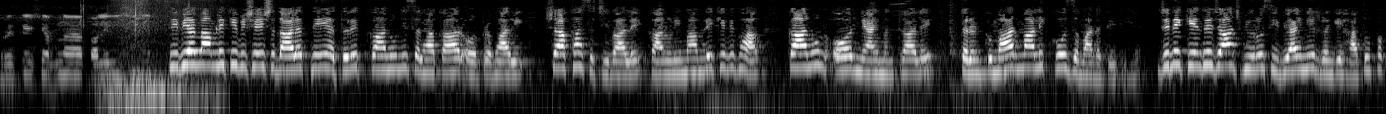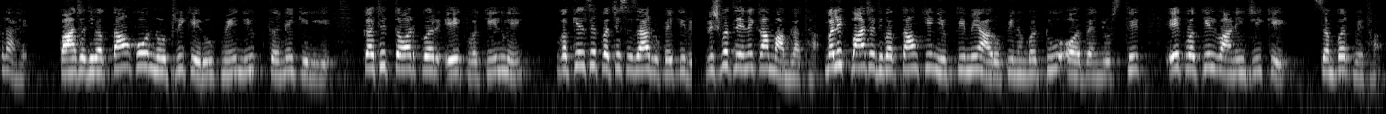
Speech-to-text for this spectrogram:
ಬ್ರಿಟಿಷರ್ನ ತೊಲಗಿಸಿ सीबीआई मामले की विशेष अदालत ने अतिरिक्त कानूनी सलाहकार और प्रभारी, शाखा सचिवालय, कानूनी मामले के विभाग, कानून और न्याय मंत्रालय, तरुण कुमार मालिक को जमानत दे दी है, जिन्हें केंद्रीय जाँच ब्यूरो सीबीआई ने रंगे हाथों पकड़ा है। पाँच अधिवक्ताओं को नोटरी के रूप में नियुक्त करने के लिए कथित तौर पर एक वकील ने, वकील से पच्चीस हज़ार रुपये की रिश्वत लेने का मामला था। मलिक पाँच अधिवक्ताओं की नियुक्ति में आरोपी नंबर टू और बेंगलुरु स्थित एक वकील वाणी जी के संपर्क में था।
